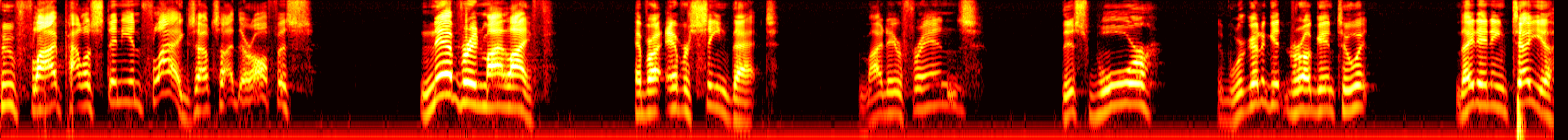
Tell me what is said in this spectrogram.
who fly Palestinian flags outside their office. Never in my life have I ever seen that. My dear friends, this war, we're going to get drug into it. They didn't even tell you.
